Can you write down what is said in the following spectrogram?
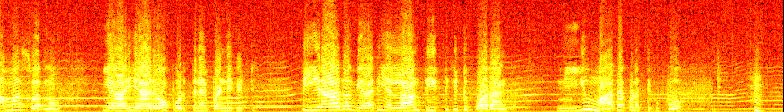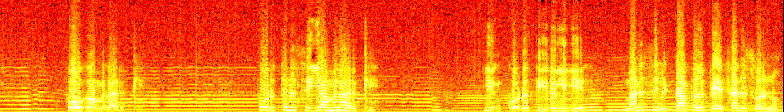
ஆமா சொர்ணம் யார் யாரோ பொருத்தனை பண்ணிக்கிட்டு தீராத வியாதி எல்லாம் தீர்த்துக்கிட்டு போறாங்க. நீயும் மாதா குளத்துக்கு போ. போகாமலா இருக்கேன். பொருத்தனை செய்யாமலா இருக்கேன் என் குறை தீரலையே. மனசு விட்டா போல பேசாத சொர்ணம்.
